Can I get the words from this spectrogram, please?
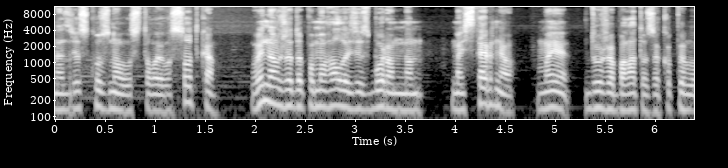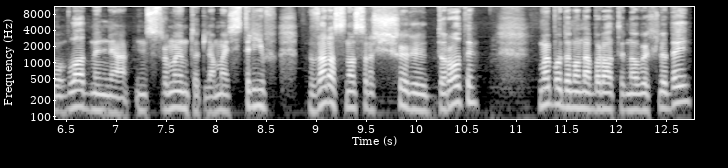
на зв'язку знову сталева сотка. Ви нам вже допомагали зі збором на майстерню. Ми дуже багато закупили обладнання, інструменти для майстрів. Зараз нас розширюють до роти. Ми будемо набирати нових людей,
